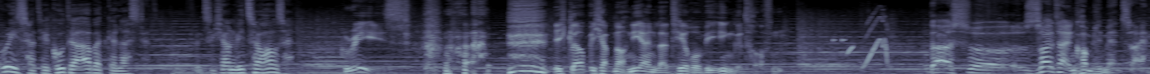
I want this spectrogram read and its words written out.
Grease hat hier gute Arbeit geleistet. Fühlt sich an wie zu Hause. Grease. ich glaube, ich habe noch nie einen Latero wie ihn getroffen. Das äh, sollte ein Kompliment sein.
